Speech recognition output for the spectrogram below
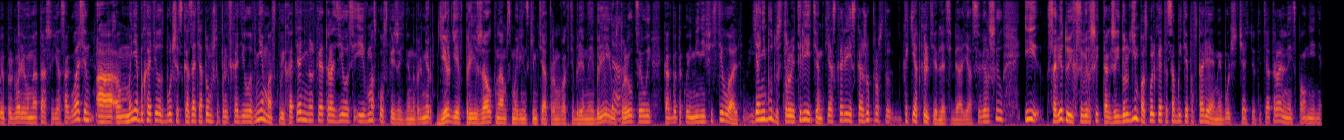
э, проговорила Наташа, я согласен. А мне бы хотелось больше сказать о том, что происходило вне Москвы, хотя немножко отразилось и в московской жизни. Например, Гергиев приезжал к нам с Мариинским театром в октябре-ноябре и Да. устроил целый, как бы такой мини-фестиваль. Я не буду строить рейтинг, я скорее скажу просто, какие открытия для себя я совершил, и советую их совершить также и другим, поскольку это события повторяемые, большей частью это театральное исполнение.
